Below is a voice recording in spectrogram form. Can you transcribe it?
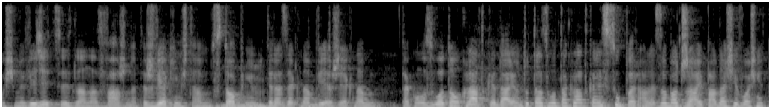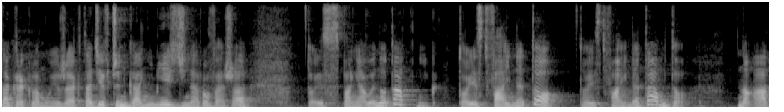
musimy wiedzieć, co jest dla nas ważne, też w jakimś tam stopniu. Mhm. I teraz jak nam wiesz, jak nam taką złotą klatkę dają, to ta złota klatka jest super, ale zobacz, że iPada się właśnie tak reklamuje, że jak ta dziewczynka nim jeździ na rowerze, to jest wspaniały notatnik, to jest fajne to, to jest fajne tamto. No a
